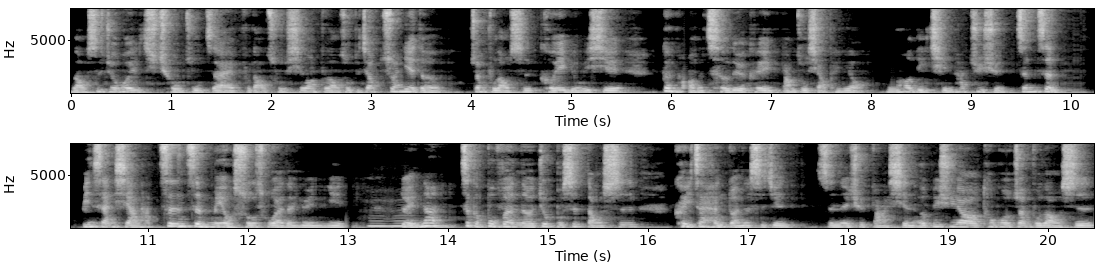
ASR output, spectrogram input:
老师就会求助在辅导处，希望辅导处比较专业的专辅老师可以有一些更好的策略，可以帮助小朋友，然后理清他拒绝真正冰山下他真正没有说出来的原因。嗯对，那这个部分呢，就不是导师可以在很短的时间之内去发现，而必须要透过专辅老师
